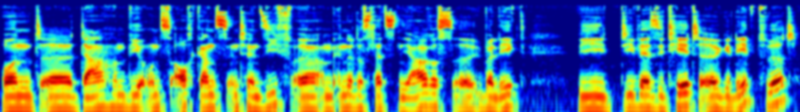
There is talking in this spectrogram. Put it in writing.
Und äh, da haben wir uns auch ganz intensiv äh, am Ende des letzten Jahres überlegt, wie Diversität gelebt wird,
